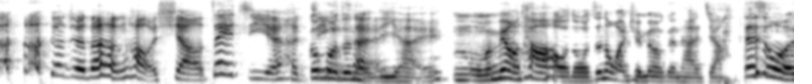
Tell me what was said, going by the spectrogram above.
就觉得很好笑，这一集也很真的很厉害，嗯，我们没有套好的，我真的完全没有跟他讲。但是我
